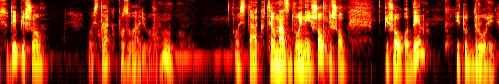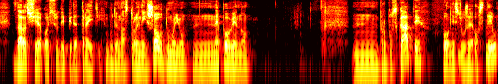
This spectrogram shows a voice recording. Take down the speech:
сюди пішов. Ось так позварював. Ну, ось так. Це у нас двойний шов пішов. Пішов один. І тут другий. Зараз ще ось сюди піде третій. Буде у нас тройний шов. Думаю, не повинно пропускати. Повністю вже остив.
